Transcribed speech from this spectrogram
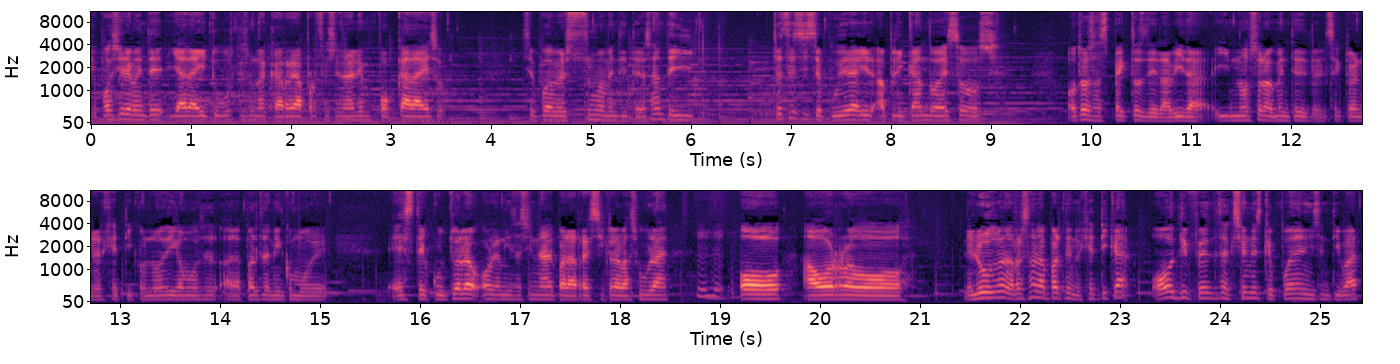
y posiblemente ya de ahí tú busques una carrera profesional enfocada a eso. Se puede ver sumamente interesante y ya sé si se pudiera ir aplicando a esos otros aspectos de la vida y no solamente del sector energético, no digamos a la parte también como de este cultura organizacional para reciclar basura Ujú. o ahorro de luz, bueno, rezando la parte energética o diferentes acciones que puedan incentivar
